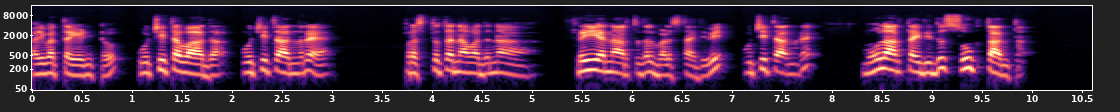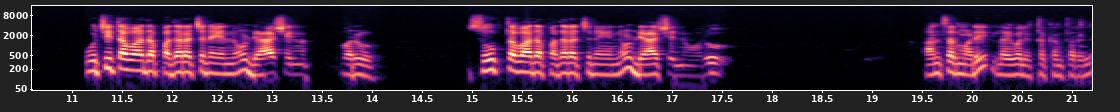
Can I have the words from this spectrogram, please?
ಐವತ್ತ ಎಂಟು ಉಚಿತವಾದ, ಉಚಿತ ಅಂದರೆ ಪ್ರಸ್ತುತ ನಾವು ಅದನ್ನ ಫ್ರೀ ಅನ್ನೋ ಅರ್ಥದಲ್ಲಿ ಬಳಸ್ತಾ ಇದ್ದೀವಿ. ಉಚಿತ ಅಂದರೆ ಮೂಲ ಅರ್ಥ ಇದ್ದಿದ್ದು ಸೂಕ್ತ ಅಂತ. ಉಚಿತವಾದ ಪದರಚನೆಯನ್ನು ಡ್ಯಾಶ್ ಎನ್ನುವರು ಸೂಕ್ತವಾದ ಪದರಚನೆಯನ್ನು ಡ್ಯಾಶ್ ಎನ್ನುವರು. ಆನ್ಸರ್ ಮಾಡಿ ಲೈವಲ್ಲಿ ಇರ್ತಕ್ಕಂಥವ್ರೆಲ್ಲ.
